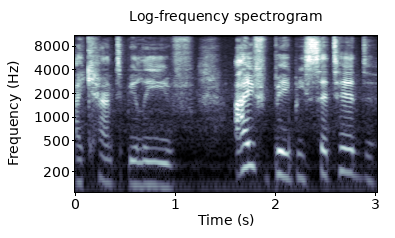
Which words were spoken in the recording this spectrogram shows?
I can't believe I've babysitted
